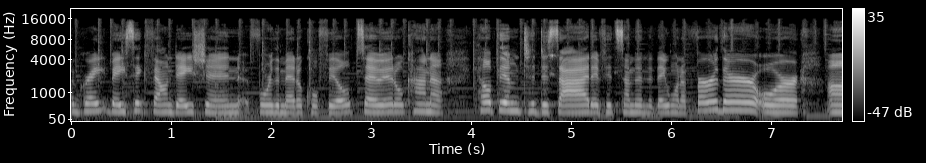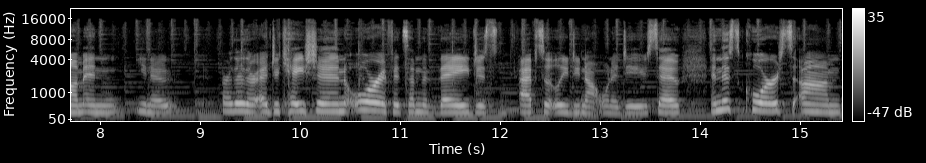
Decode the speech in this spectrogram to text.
a great basic foundation for the medical field. So it'll kind of help them to decide if it's something that they want to further or, um, and you know, further their education or if it's something they just absolutely do not want to do. So in this course, um,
